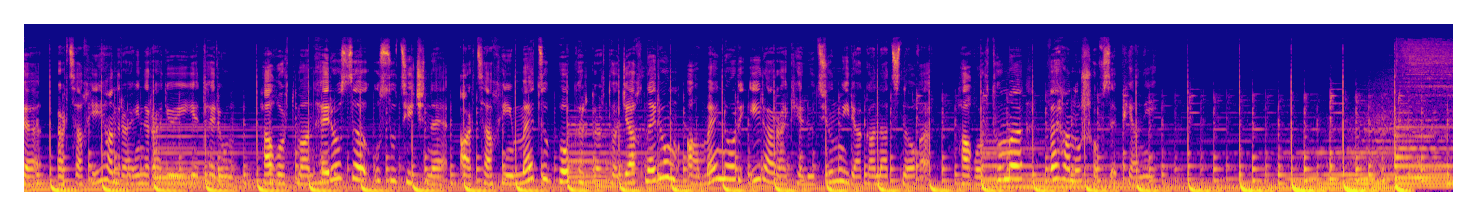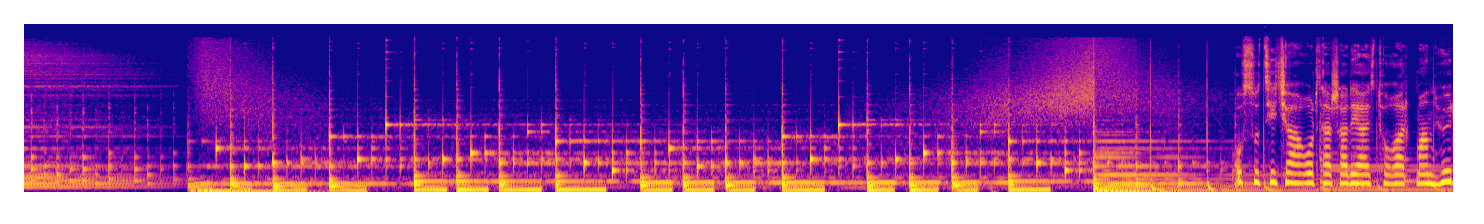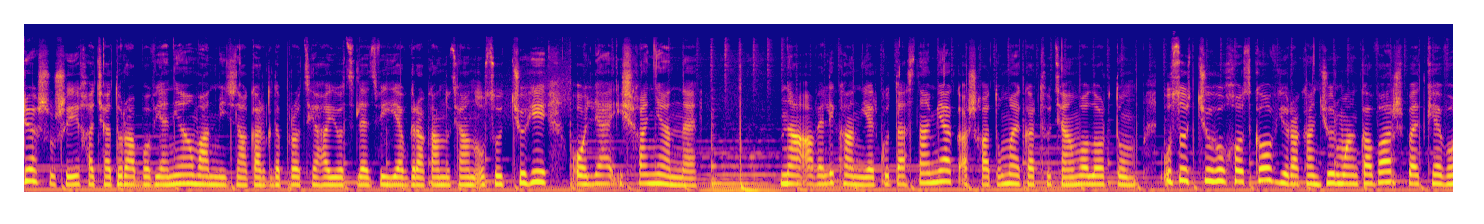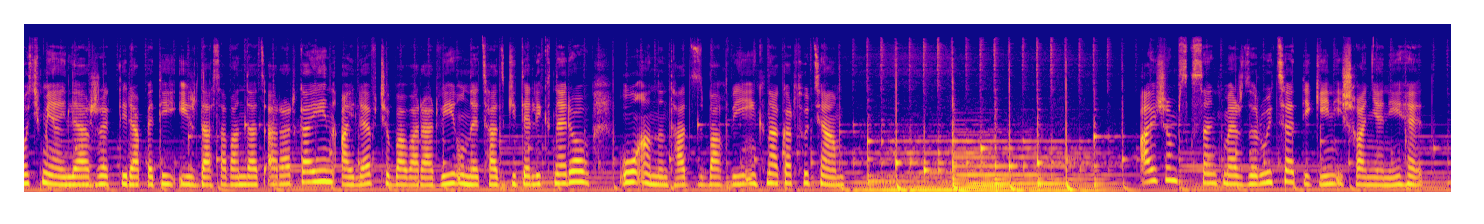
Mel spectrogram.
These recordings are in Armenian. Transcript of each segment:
ուսուցիչը Արցախի հանրային ռադիոյի եթերում։ Հաղորդման հերոսը ուսուցիչն է, Արցախի մեծ ու փոքր կրթօջախներում ամեն օր իր առաքելությունն իրականացնողը։ Հաղորդումը Վեհանուշ Հովսեփյանի։ Ուսուցիչը հաղորդաշարի այս թողարկման հյուրը Շուշիի Խաչատուր Աբովյանի անվան միջնակարգ դպրոցի հայոց լեզվի եւ գրականության ուսուցչուհի Օլյա Իշխանյանն է։ Նա ավելի քան 2 տասնամյակ աշխատում է կրթության ոլորտում։ Ուսուցչուհու խոսքով յուրաքանչյուր մանկավարժ պետք է ոչ միայն լիարժեք տիրապետի իր դասավանդած առարկային, այլև չբավարարվի ունեցած գիտելիքներով ու անընդհատ զբաղվի ինքնակրթությամբ։ Այժմ սկսենք մեր զրույցը Տիկին Իշխանյանի հետ։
